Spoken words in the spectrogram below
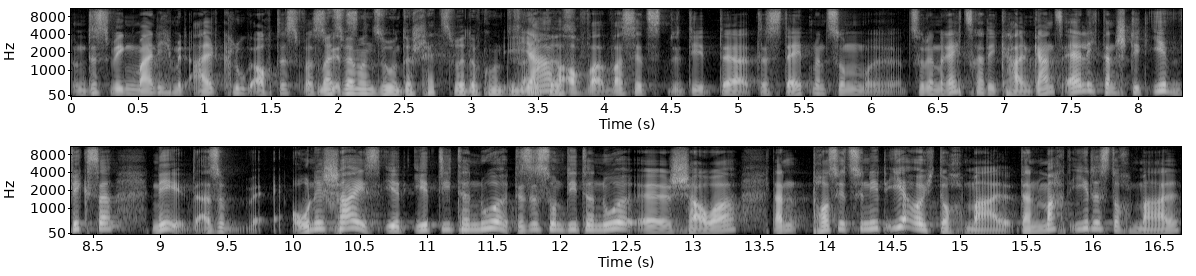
und deswegen meinte ich mit altklug auch das, was Du du meinst, jetzt wenn man so unterschätzt wird aufgrund des ja, Alters? aber auch wa- was jetzt die, der, das Statement zum, äh, zu den Rechtsradikalen. Ganz ehrlich, dann steht ihr Wichser, nee, also äh, ohne Scheiß, ihr, ihr Dieter Nur, das ist so ein Dieter Nur-Schauer, dann positioniert ihr euch doch mal, dann macht ihr das doch mal.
